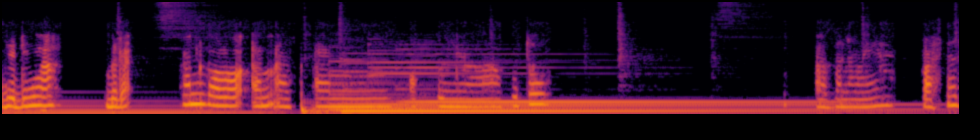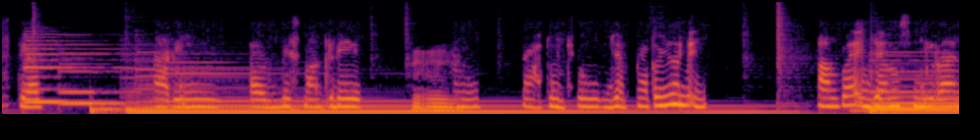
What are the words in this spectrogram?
jadinya ber- kan kalau MSM waktunya aku tuh apa namanya kelasnya setiap hari habis maghrib jam setengah tujuh jam setengah tujuh sampai jam sembilan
